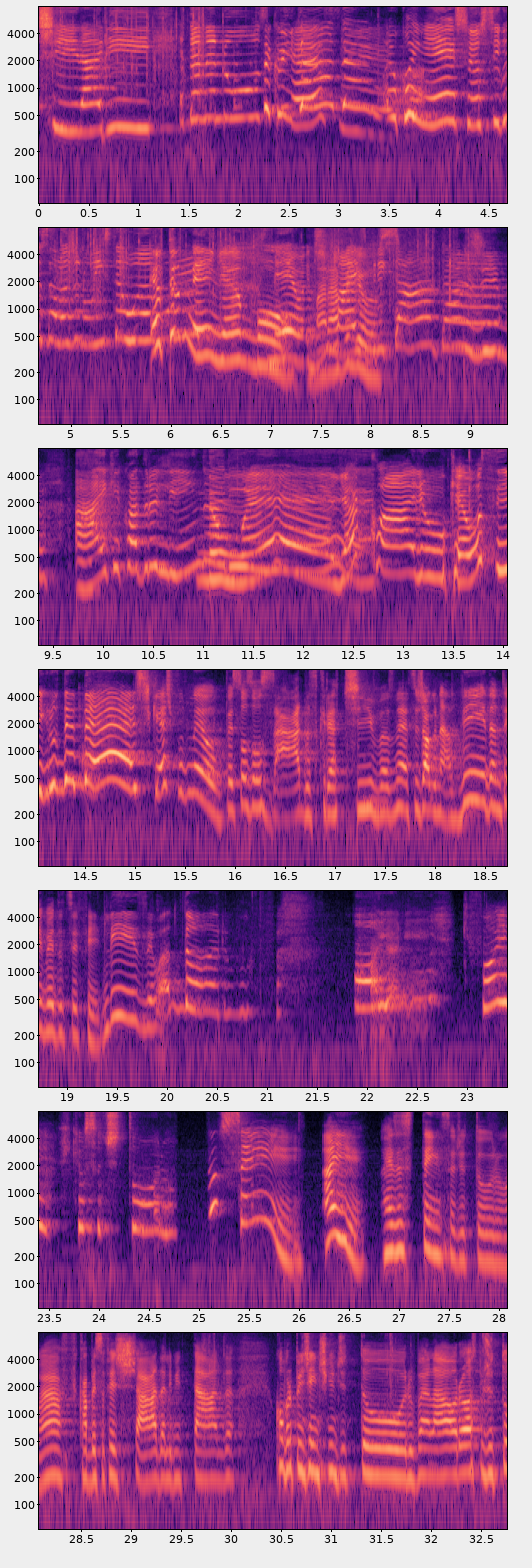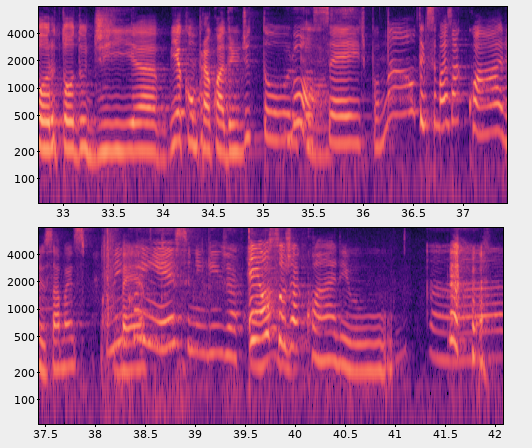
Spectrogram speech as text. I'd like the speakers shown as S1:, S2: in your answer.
S1: Mentira, Ari! É da Nanu, você
S2: conhece?
S1: Eu conheço, eu sigo essa loja no Insta, eu amo.
S2: Eu também amo.
S1: Meu, é demais, obrigada.
S2: Imagina.
S1: Ai, que quadro lindo,
S2: Não é? E aquário, que é o signo the best, que é tipo, meu, pessoas ousadas, criativas, né? Se joga na vida, não tem medo de ser feliz, eu adoro.
S1: Ai, Ari,
S2: que foi?
S1: que eu sou de touro.
S2: Eu sei. Aí, resistência de touro. Ah, cabeça fechada, limitada. Compra pingentinho de touro, vai lá, horóscopo de touro todo dia. Ia comprar quadrinho de touro,
S1: Bom.
S2: eu sei. Tipo, não, tem que ser mais aquário, sabe? Mais
S1: Eu nem
S2: aberto.
S1: conheço ninguém de aquário.
S2: Eu sou de aquário.
S1: Ah.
